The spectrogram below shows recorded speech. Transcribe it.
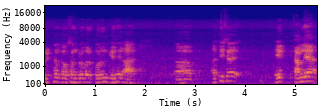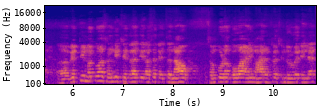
विठ्ठल गौसांबरोबर करून गेलेला आहात. अतिशय एक चांगल्या व्यक्तिमत्व संगीत क्षेत्रातील असं त्यांचं नाव संपूर्ण गोवा आणि महाराष्ट्र सिंधुदुर्ग जिल्ह्यात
